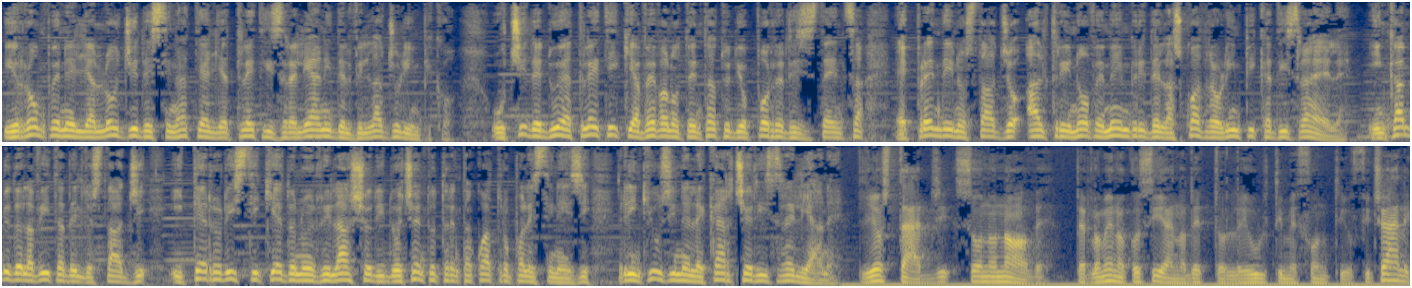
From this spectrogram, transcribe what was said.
irrompe negli alloggi destinati agli atleti israeliani del villaggio olimpico. Uccide due atleti che avevano tentato di opporre resistenza e prende in ostaggio altri nove membri della squadra olimpica di Israele. In cambio della vita degli ostaggi, i terroristi chiedono il rilascio di 234 palestinesi rinchiusi nelle carceri israeliane. Gli ostaggi sono nove, perlomeno così hanno detto le ultime fonti ufficiali,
